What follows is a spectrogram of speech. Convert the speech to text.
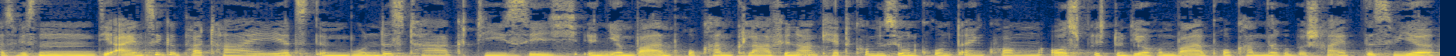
also wir sind die einzige Partei jetzt im Bundestag, die sich in ihrem Wahlprogramm klar für eine Enquete-Kommission Grundeinkommen ausspricht und die auch im Wahlprogramm darüber schreibt, dass wir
